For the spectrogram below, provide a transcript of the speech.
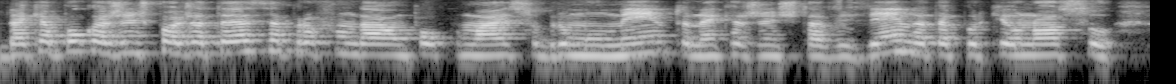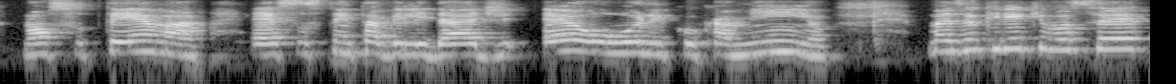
daqui a pouco a gente pode até se aprofundar um pouco mais sobre o momento né, que a gente está vivendo, até porque o nosso, nosso tema é sustentabilidade é o único caminho, mas eu queria que você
